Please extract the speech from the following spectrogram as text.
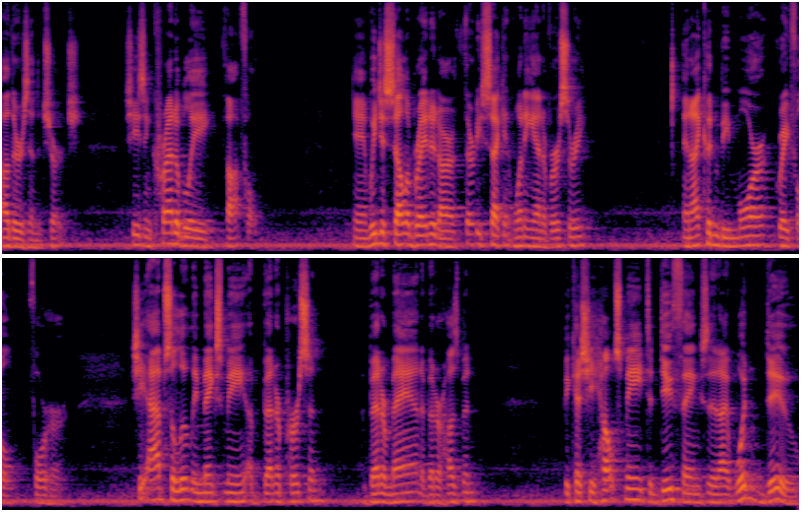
others in the church. She's incredibly thoughtful. And we just celebrated our 32nd wedding anniversary, and I couldn't be more grateful for her. She absolutely makes me a better person, a better man, a better husband, because she helps me to do things that I wouldn't do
